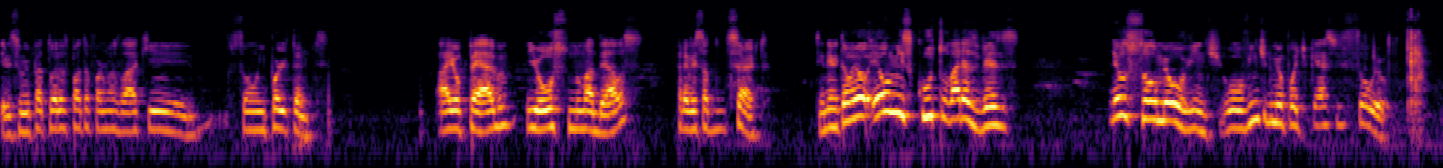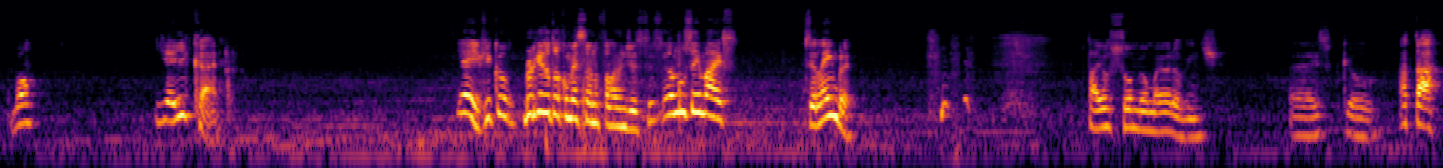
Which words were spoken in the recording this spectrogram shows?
Ele distribui para todas as plataformas lá que são importantes. Aí eu pego e ouço numa delas para ver se tá tudo certo. Entendeu? Então eu, eu me escuto várias vezes. Eu sou o meu ouvinte. O ouvinte do meu podcast sou eu. Tá bom? E aí, cara? E aí, que que eu, por que eu tô começando falando disso? Eu não sei mais. Você lembra? Tá, eu sou meu maior ouvinte. É isso que eu. Ah tá.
